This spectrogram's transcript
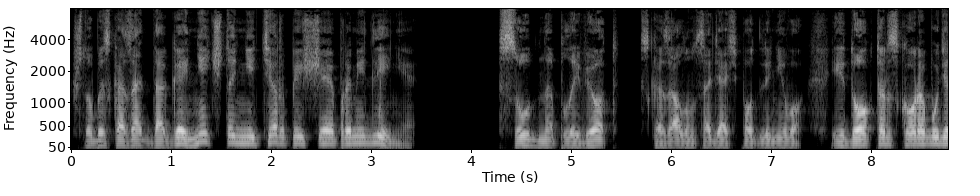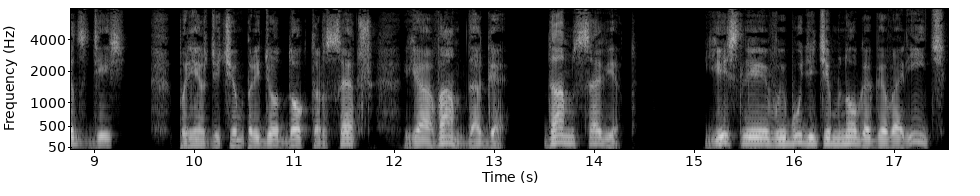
чтобы сказать Даге нечто нетерпящее промедления. — Судно плывет, — сказал он, садясь подле него, — и доктор скоро будет здесь. Прежде чем придет доктор Седж, я вам, Даге, дам совет. Если вы будете много говорить,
